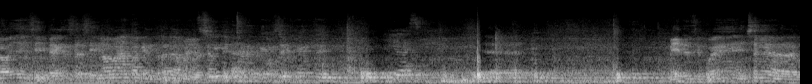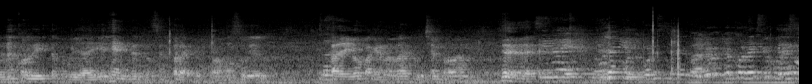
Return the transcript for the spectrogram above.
¿Cómo lo oyen? Sí, péguense así nomás para que entre la mayor cantidad de posible. Yo así. Eh, Miren, si pueden, échenle una corridita porque ya hay gente, entonces para que podamos subir. O sea, digo para que no nos escuchen robando. Yo con esto puedo. ¿Ya?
